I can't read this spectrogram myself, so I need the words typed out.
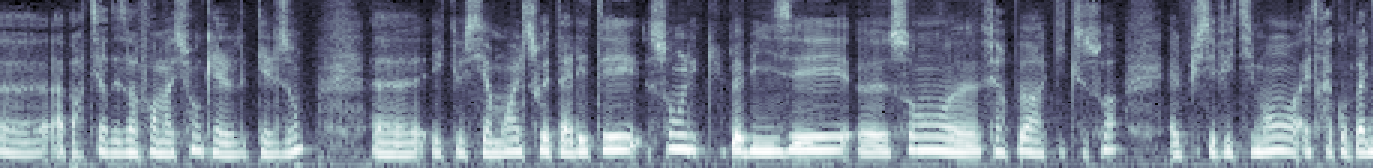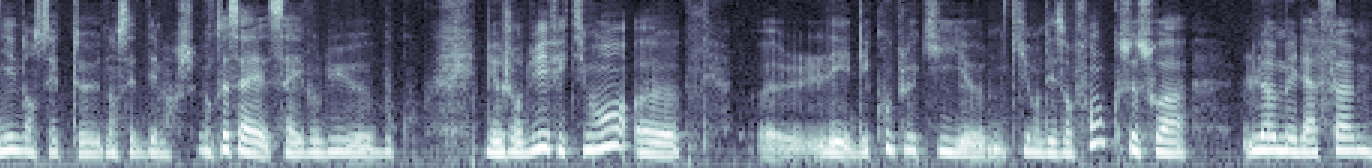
euh, à partir des informations qu'elles ont, euh, et que si à moi elles souhaitent allaiter sans les culpabiliser, euh, sans faire peur à qui que ce soit, elles puissent effectivement être accompagnées dans cette, dans cette démarche. Donc ça, ça, évolue beaucoup. Mais aujourd'hui, effectivement, les, les, couples qui, qui ont des enfants, que ce soit l'homme et la femme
